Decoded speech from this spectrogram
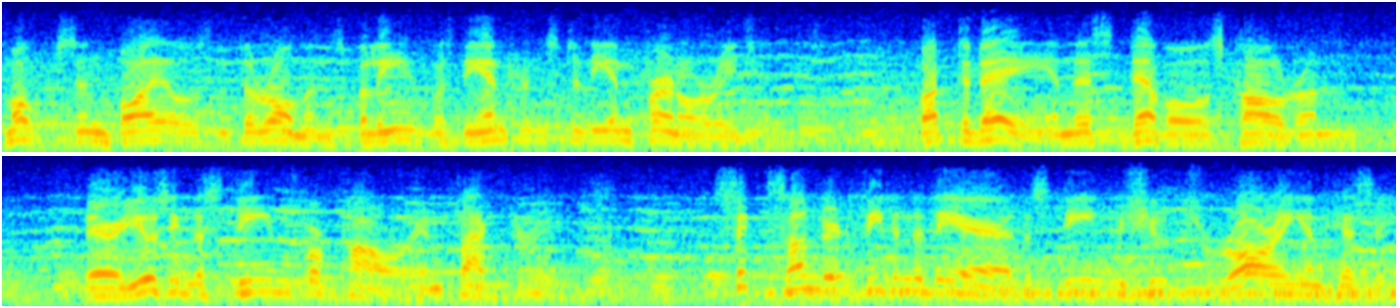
smokes and boils that the Romans believed was the entrance to the infernal regions. But today, in this devil's cauldron, they're using the steam for power in factories. 600 feet into the air, the steam shoots roaring and hissing.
